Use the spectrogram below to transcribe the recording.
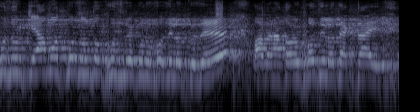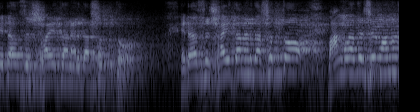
হুজুর কেয়ামত পর্যন্ত খুঁজবে, কোনো ফজিলত খুঁজে পাবে না। তবে ফজিলত একটাই, এটা হচ্ছে শয়তানের দাসত্ব। এটা হচ্ছে শয়তানের দাসত্ব। বাংলাদেশের মানুষ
